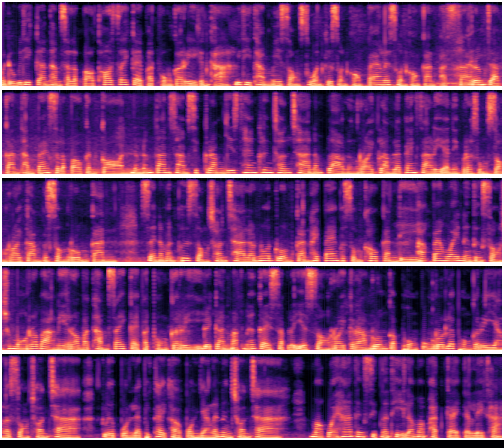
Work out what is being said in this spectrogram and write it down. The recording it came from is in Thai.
มาดูวิธีการทำซาลาเปาทอดไส้ไก่ผัดผงกะหรี่กันค่ะ วิธีทำมี 2 ส่วนคือส่วนของแป้งและส่วนของการผัดไส้ เริ่มจากการทำแป้งซาลาเปากันก่อนนำน้ำตาล 30 กรัมยีสต์แห้งครึ่งช้อนชาน้ำเปล่า 100 กรัม และแป้งสาลีอเนกประสงค์ 200 กรัมผสมรวมกัน ใส่น้ำมันพืช 2 ช้อนชาแล้วนวดรวมกันให้แป้งผสมเข้ากันดี พักแป้งไว้ 1-2 ชั่วโมงระหว่างนี้เรามาทำไส้ไก่ผัดผงกะหรี่ โดยการหมักเนื้อไก่สับละเอียด 200 กรัม รวมกับผงปรุงรสและผงกะหรี่อย่างละ 2 ช้อนชา เกลือป่นและพริกไทยขาวป่นอย่างละ 1 ช้อนชา หมักไว้ 5-10 นาทีแล้วมาผัดไก่กันเลยค่ะ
